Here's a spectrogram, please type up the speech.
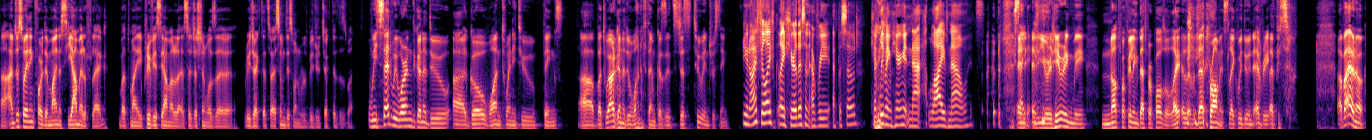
uh, i'm just waiting for the minus yaml flag but my previous YAML uh, suggestion was uh, rejected. So I assume this one will be rejected as well. We said we weren't going to do uh, Go 122 things, uh, but we are going to do one of them because it's just too interesting. You know, I feel like I hear this in every episode. Can't believe I'm hearing it na- live now. It's exciting. and, and you're hearing me not fulfilling that proposal, like uh, that promise, like we do in every episode. Uh, but I don't know.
